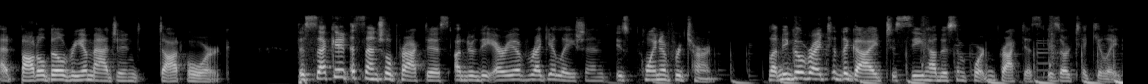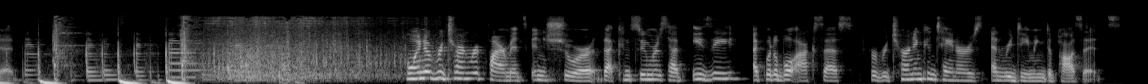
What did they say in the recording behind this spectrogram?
at bottlebillreimagined.org. The second essential practice under the area of regulations is point of return. Let me go right to the guide to see how this important practice is articulated. Point of return requirements ensure that consumers have easy, equitable access for returning containers and redeeming deposits.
